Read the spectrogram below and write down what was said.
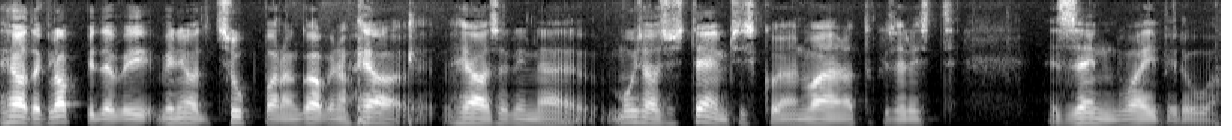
heade klappide või, või niimoodi, et suppar on ka või noh, hea, hea selline musasüsteem siis, kui on vaja natuke sellist zen vibe'i luua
